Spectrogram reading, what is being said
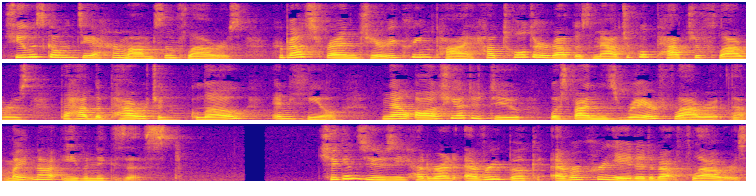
She was going to get her mom some flowers. Her best friend, Cherry Cream Pie, had told her about this magical patch of flowers that had the power to glow and heal. Now all she had to do was find this rare flower that might not even exist. Chicken Suzi had read every book ever created about flowers,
